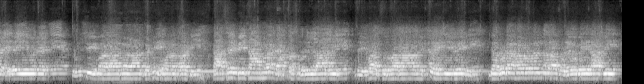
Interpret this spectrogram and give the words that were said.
जय देव जय तुळशी माळा गळा कटी म्हणकाठी कासे पितांबर जास्त सुरली देवा सुरवरा निश्चयी भेटी गरुड हव আমি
